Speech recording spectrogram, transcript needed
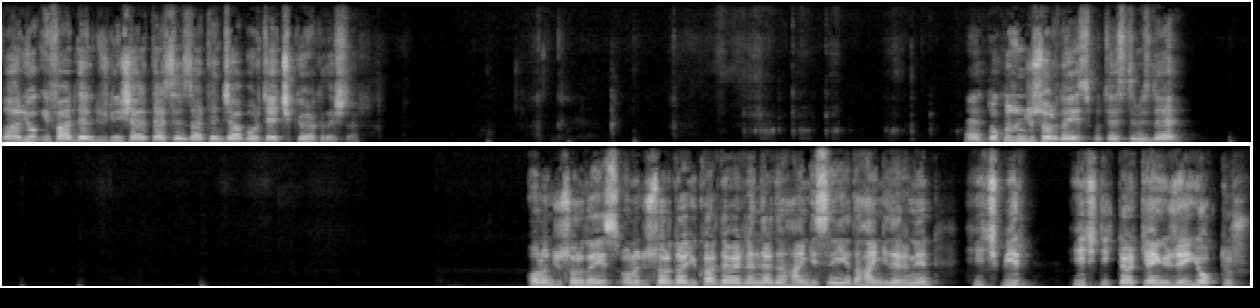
Var yok ifadelerini düzgün işaretlerseniz zaten cevap ortaya çıkıyor arkadaşlar. Evet 9. sorudayız bu testimizde. Onuncu sorudayız. Onuncu soruda yukarıda verilenlerden hangisinin ya da hangilerinin hiçbir hiç dikdörtgen yüzeyi yoktur.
